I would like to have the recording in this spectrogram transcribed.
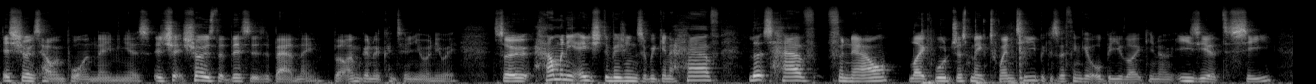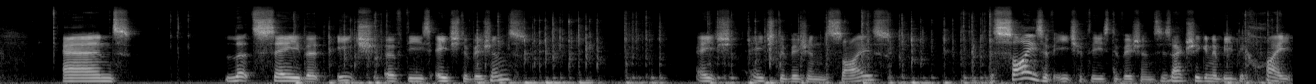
it shows how important naming is. It sh shows that this is a bad name, but I'm going to continue anyway. So how many H divisions are we going to have? Let's have, for now, like we'll just make 20 because I think it will be like, you know, easier to see. And let's say that each of these H divisions, H, H division size the size of each of these divisions is actually going to be the height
